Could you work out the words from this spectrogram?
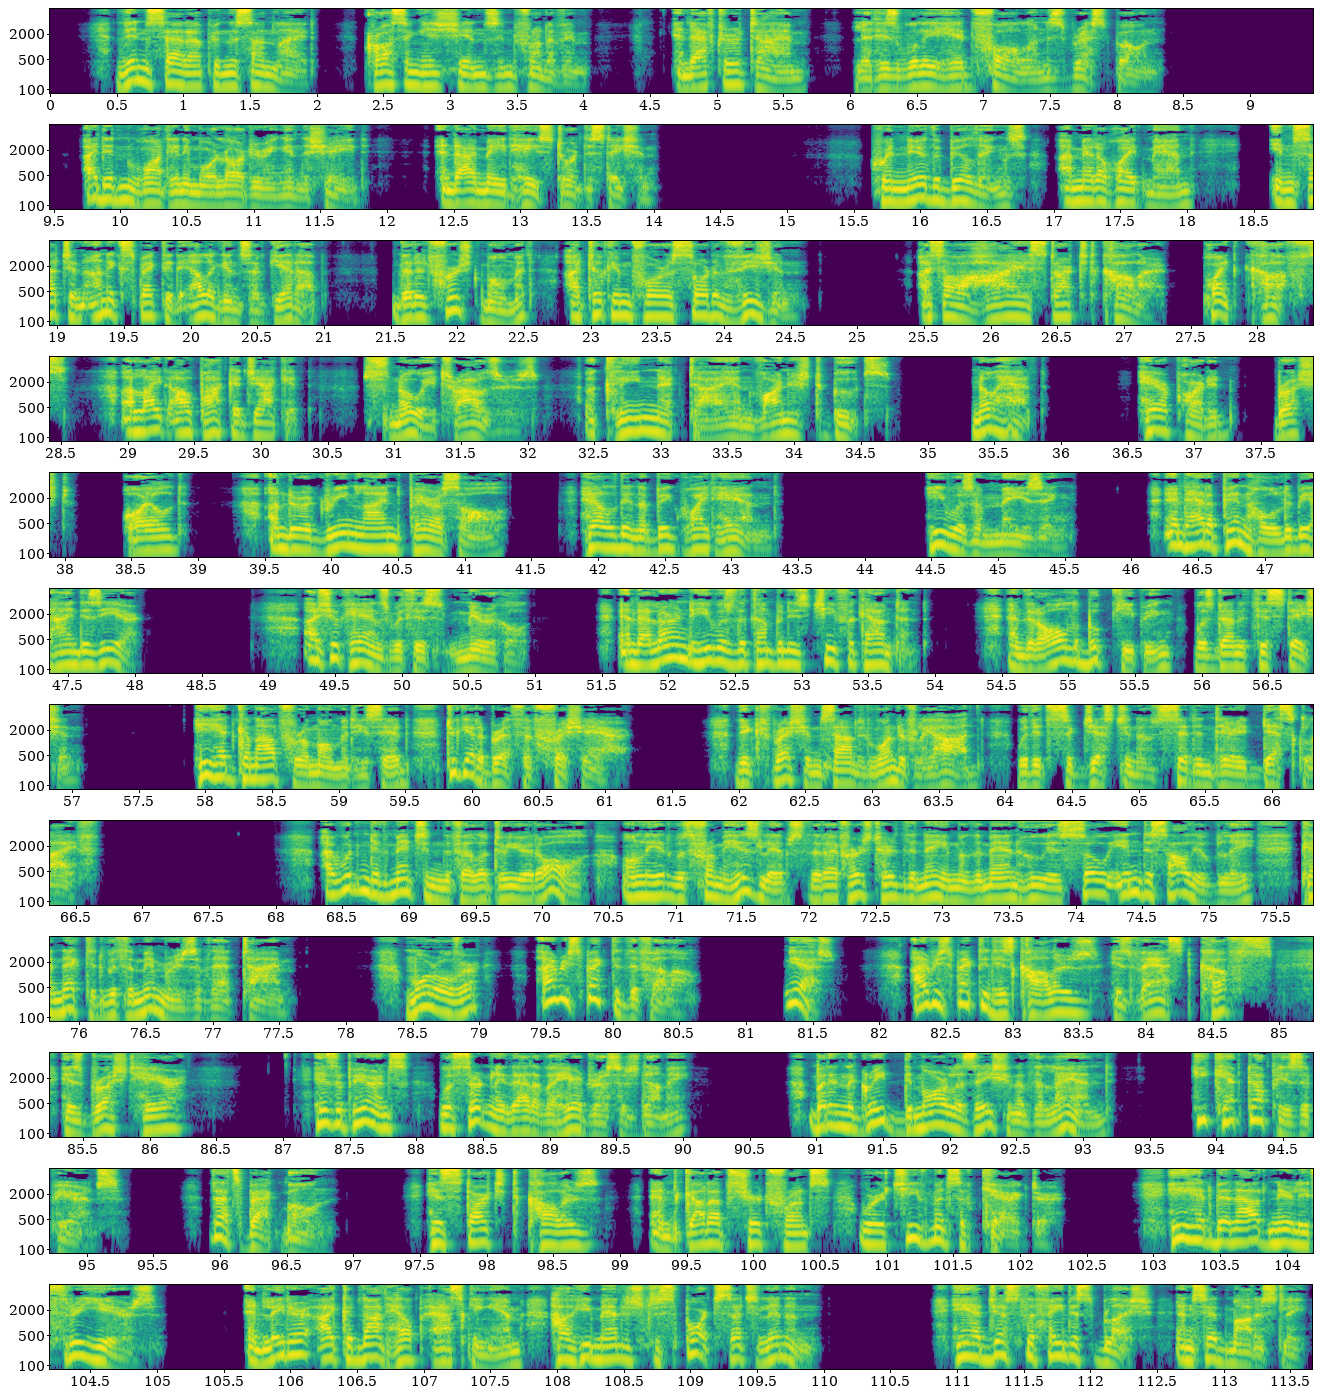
then sat up in the sunlight, crossing his shins in front of him, and after a time let his woolly head fall on his breastbone. I didn't want any more loitering in the shade, and I made haste toward the station. When near the buildings, I met a white man in such an unexpected elegance of get-up that at first moment I took him for a sort of vision. I saw a high starched collar, white cuffs, a light alpaca jacket, snowy trousers, a clean necktie, and varnished boots. No hat. Hair parted, brushed, oiled, under a green-lined parasol, held in a big white hand. He was amazing, and had a penholder behind his ear. I shook hands with this miracle, and I learned he was the company's chief accountant, and that all the bookkeeping was done at this station. He had come out for a moment, he said, to get a breath of fresh air. The expression sounded wonderfully odd, with its suggestion of sedentary desk life. I wouldn't have mentioned the fellow to you at all, only it was from his lips that I first heard the name of the man who is so indissolubly connected with the memories of that time. Moreover, I respected the fellow. Yes, I respected his collars, his vast cuffs, his brushed hair. His appearance was certainly that of a hairdresser's dummy. But in the great demoralization of the land, he kept up his appearance. That's backbone. His starched collars and got-up shirt fronts were achievements of character. He had been out nearly three years, and later I could not help asking him how he managed to sport such linen. He had just the faintest blush, and said modestly,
